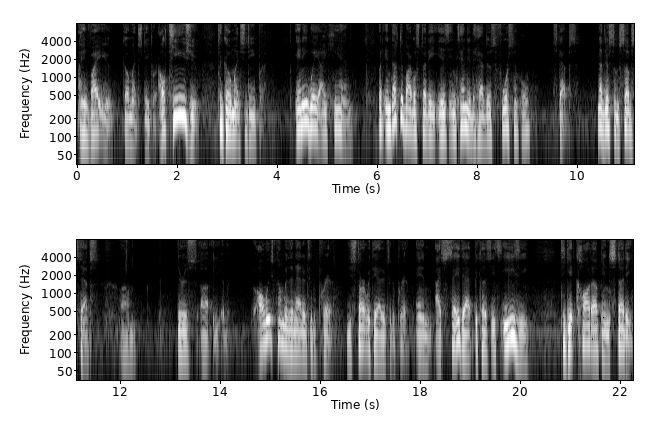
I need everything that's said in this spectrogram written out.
I invite you, go much deeper. I'll tease you to go much deeper. Any way I can but inductive Bible study is intended to have those four simple steps. Now, there's some sub steps. Um, there's uh, always come with an attitude of prayer. You start with the attitude of prayer. And I say that because it's easy to get caught up in study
